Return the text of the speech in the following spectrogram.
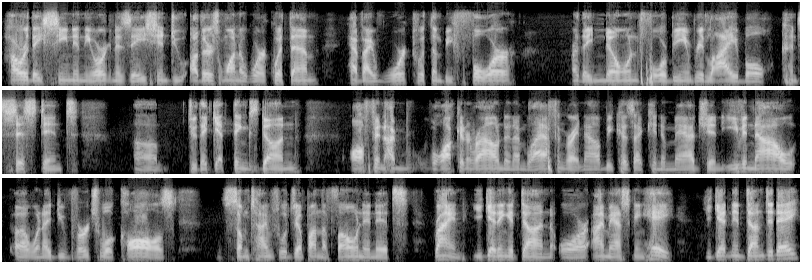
how are they seen in the organization? Do others want to work with them? Have I worked with them before? Are they known for being reliable, consistent? Um, do they get things done? Often I'm walking around and I'm laughing right now because I can imagine, even now uh, when I do virtual calls, sometimes we'll jump on the phone and it's Ryan, you getting it done? Or I'm asking, hey, you getting it done today?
